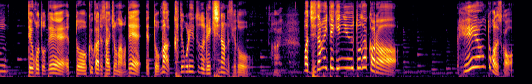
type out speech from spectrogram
ンっていうことで、えっと、空海で最長なので、えっと、まあ、カテゴリーで言うと歴史なんですけど、はい、まあ、時代的に言うと、だから、平安とかですか？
